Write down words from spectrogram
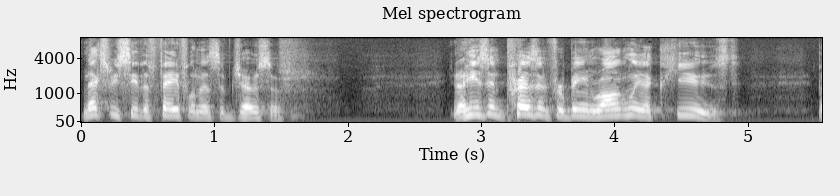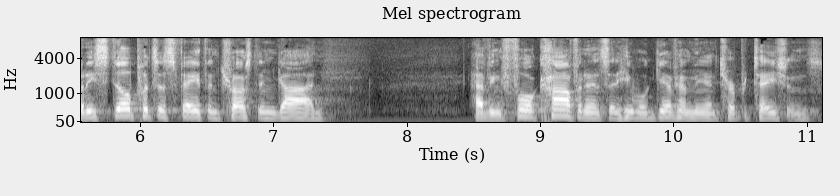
Next, we see the faithfulness of Joseph. You know, he's in prison for being wrongly accused, but he still puts his faith and trust in God, having full confidence that he will give him the interpretations.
